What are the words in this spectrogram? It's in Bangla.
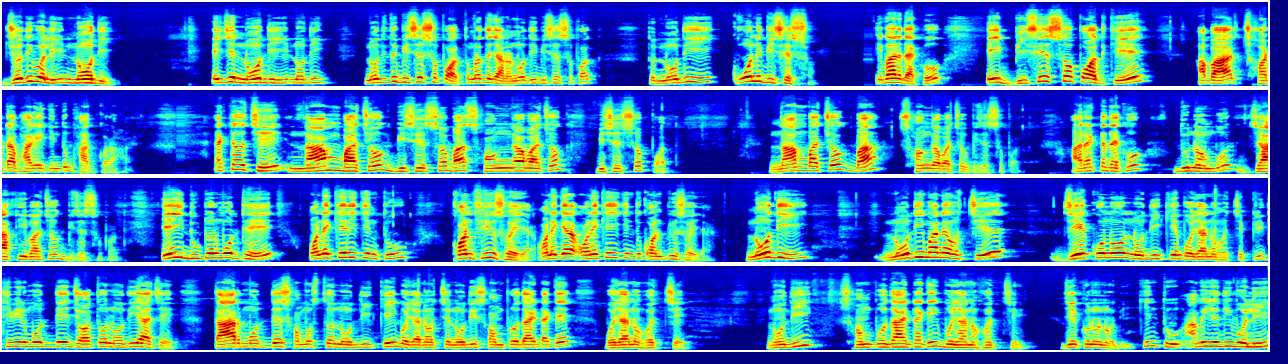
যদি বলি নদী, এই যে নদী নদী নদী তো বিশেষ্য পদ, তোমরা তো জানো নদী বিশেষ্য পদ। তো নদী কোন বিশেষ্য? এবারে দেখো, এই বিশেষ্য পদকে আবার ছটা ভাগে কিন্তু ভাগ করা হয়। একটা হচ্ছে নামবাচক বিশেষ্য বা সংজ্ঞাবাচক বিশেষ্য পদ। নামবাচক বা সংজ্ঞাবাচক বিশেষ্য পদ। আর একটা দেখো, দু নম্বর জাতিবাচক বিশেষ্য পদ। এই দুটোর মধ্যে অনেকেরই কিন্তু কনফিউজ হয়ে যায়। অনেকের, অনেকেই কিন্তু কনফিউজ হয়ে যায়। নদী নদী মানে হচ্ছে যে কোনো নদীকে বোঝানো হচ্ছে। পৃথিবীর মধ্যে যত নদী আছে তার মধ্যে সমস্ত নদীকেই বোঝানো হচ্ছে। নদী সম্প্রদায়টাকে বোঝানো হচ্ছে। নদী সম্প্রদায়টাকেই বোঝানো হচ্ছে যে কোনো নদী। কিন্তু আমি যদি বলি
